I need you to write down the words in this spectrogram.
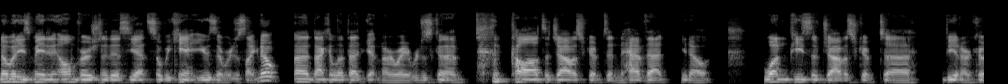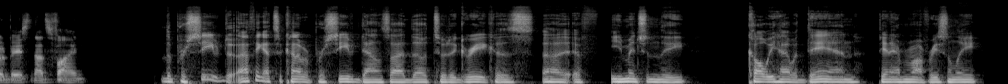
nobody's made an Elm version of this yet, so we can't use it. We're just like, nope, uh, not gonna let that get in our way. We're just gonna call out to JavaScript and have that you know one piece of JavaScript uh, be in our code base, and that's fine. The perceived, I think that's a kind of a perceived downside though to a degree because uh, if you mentioned the call we had with Dan Dan Abramov recently.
